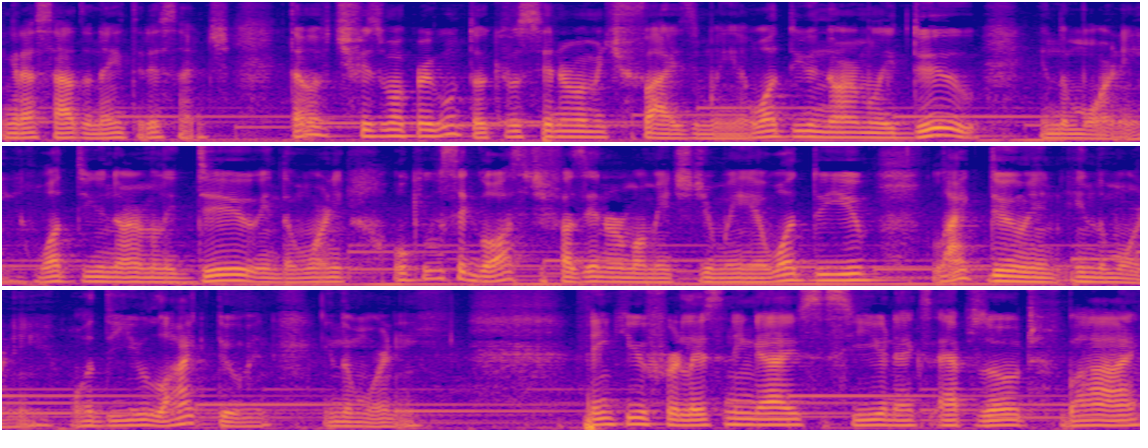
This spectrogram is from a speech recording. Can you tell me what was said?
Engraçado, né? Interessante. Então eu te fiz uma pergunta: o que você normalmente faz de manhã? What do you normally do in the morning? What do you normally do in the morning? O que você gosta de fazer normalmente de manhã? What do you like doing in the morning? What do you like doing in the morning? Thank you for listening, guys. See you next episode. Bye.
